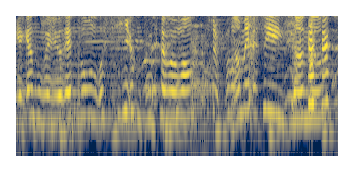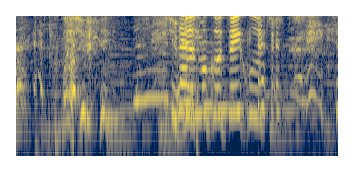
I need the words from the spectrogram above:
Quelqu'un pouvait lui répondre aussi au bout d'un moment, je pense. Non merci, non, non. Moi je suis, je suis bien de mon côté, écoute. Je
